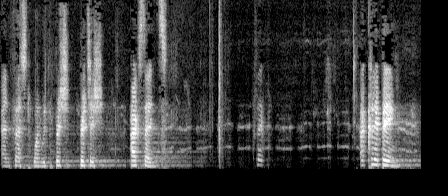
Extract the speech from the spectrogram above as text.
and first one with the British, British accent. Clip. A clipping.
